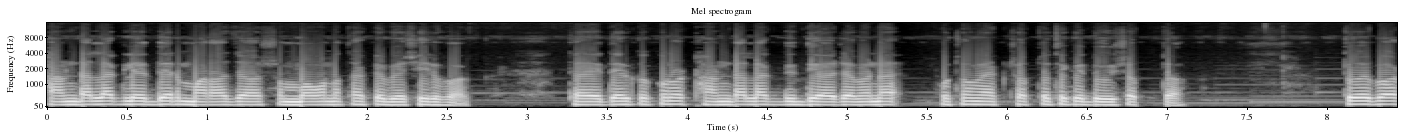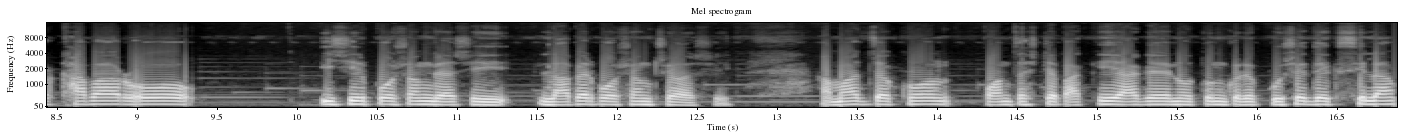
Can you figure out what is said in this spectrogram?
ঠান্ডা লাগলে এদের মারা যাওয়ার সম্ভাবনা থাকে বেশিরভাগ। তাই এদেরকে কোনো ঠান্ডা লাগতে দেওয়া যাবে না প্রথম এক সপ্তাহ থেকে দুই সপ্তাহ। তো এবার খাবার ও ইসির প্রসঙ্গে আসি, লাভের প্রশংসা আসি। আমার যখন পঞ্চাশটা পাখি আগে নতুন করে পুষে দেখছিলাম,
